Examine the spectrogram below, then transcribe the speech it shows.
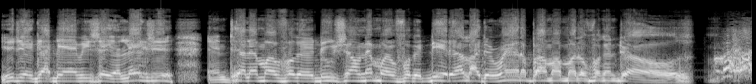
You just goddamn me say Alexis and tell that motherfucker to do something. That motherfucker did it. I like to ran up out my motherfucking drawers.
